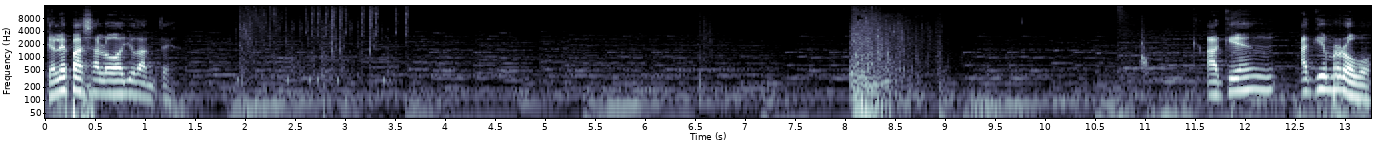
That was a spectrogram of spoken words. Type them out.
¿Qué le pasa a los ayudantes? ¿A quién, a quién robo?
